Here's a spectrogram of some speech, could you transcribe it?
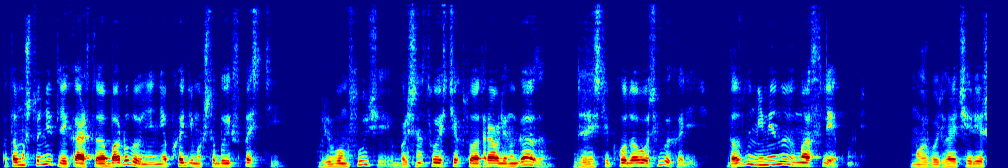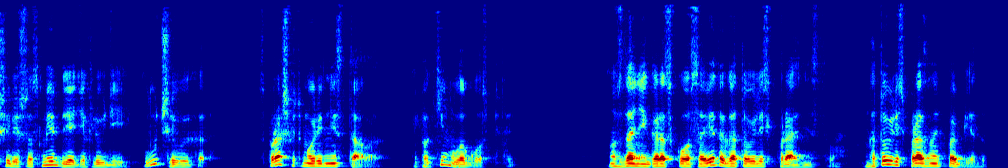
потому что нет лекарств и оборудования, необходимых, чтобы их спасти. В любом случае, большинство из тех, кто отравлен газом, даже если бы удалось выходить, должны неминуемо ослепнуть. Может быть, врачи решили, что смерть для этих людей – лучший выход? Спрашивать Морин не стала и покинула госпиталь. Но в здании городского совета готовились к празднеству. Готовились праздновать победу.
